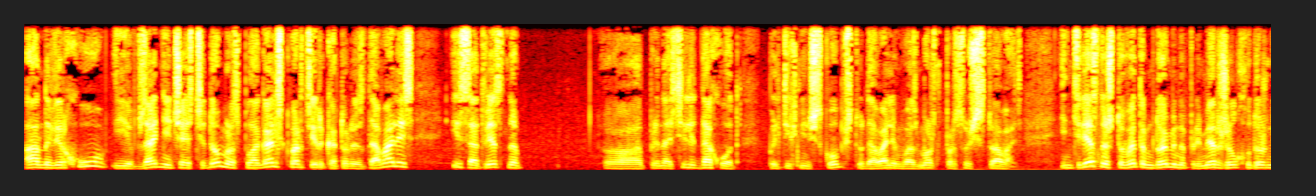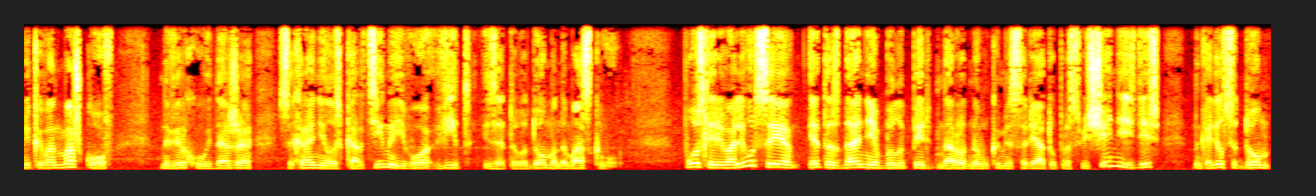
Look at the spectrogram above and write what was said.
а наверху и в задней части дома располагались квартиры, которые сдавались и, соответственно, э, приносили доход. Политехническому обществу, давали им возможность просуществовать. Интересно, что в этом доме, например, жил художник Иван Машков наверху, и даже сохранилась картина его вид из этого дома на Москву. После революции это здание было передано Народному комиссариату просвещения, и здесь находился дом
